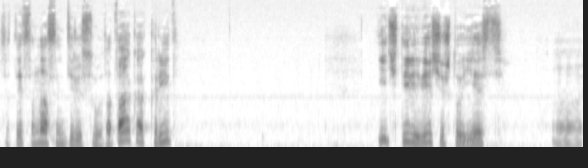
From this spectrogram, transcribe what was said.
Соответственно, нас интересует атака, крит и четыре вещи, что есть э,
